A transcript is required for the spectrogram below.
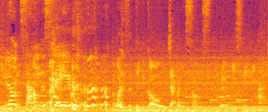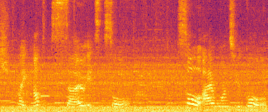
You don't sound the same. what is the typical Japanese songs when we speak Ash, like not so, it's so. So I want to go.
